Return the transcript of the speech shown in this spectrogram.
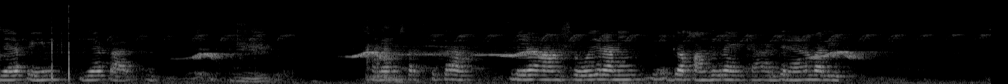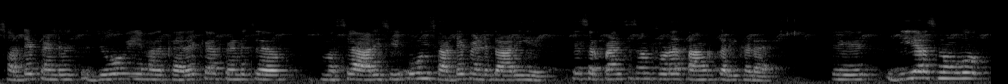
ਜੈ ਭੀਮ, ਜੈ ਭਾਰਤ। ਸਤਿ ਸ਼੍ਰੀ ਅਕਾਲ। ਮੇਰਾ ਨਾਮ ਸਰੋਜ ਰਾਣੀ ਮੇਗਾ ਪੰਜ ਗ੍ਰਾਈ ਠਾੜ ਦੇ ਰਹਿਣ ਵਾਲੀ ਸਾਡੇ ਪਿੰਡ ਵਿੱਚ ਜੋ ਵੀ ਇਹਨਾਂ ਦੇ ਖੈਰਿਕ ਹੈ ਪਿੰਡ 'ਚ ਸਮੱਸਿਆ ਆ ਰਹੀ ਸੀ, ਉਹ ਹੀ ਸਾਡੇ ਪਿੰਡ 'ਚ ਆ ਰਹੀ ਹੈ ਤੇ ਸਰਪੰਚ ਸਾਨੂੰ ਥੋੜਾ ਤੰਗ ਕਰੀ ਖੜਾ ਹੈ। ਤੇ ਜੀਆਰਐਸ ਨੂੰ ਉਹ,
